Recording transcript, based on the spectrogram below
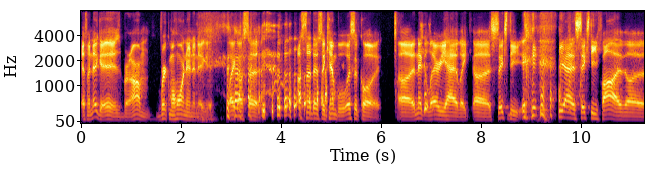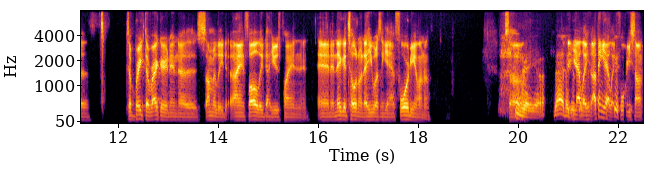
If a nigga is, bro, I'm Rick Mahorn in a nigga. Like I said, I said this to Kimball. What's it called? Uh, nigga Larry had like uh 60. he had 65 uh to break the record in the summer league, Iron Fall League that he was playing in. And the nigga told him that he wasn't getting 40 on him. So yeah, yeah. That yeah, like I think he had like 40 some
